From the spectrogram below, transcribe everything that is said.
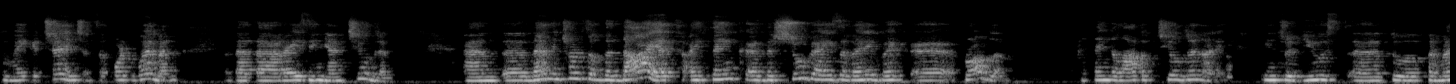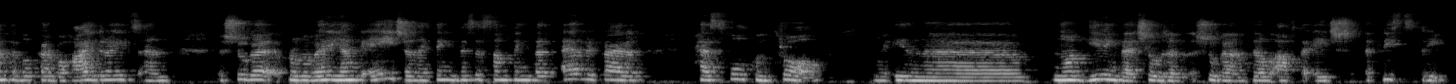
to make a change and support women that are raising young children. And uh, then, in terms of the diet, I think uh, the sugar is a very big uh, problem. I think a lot of children are introduced uh, to fermentable carbohydrates and sugar from a very young age. And I think this is something that every parent has full control in uh, not giving their children sugar until after age at least three.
